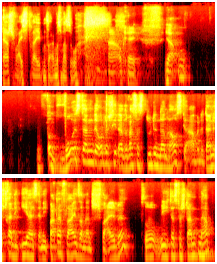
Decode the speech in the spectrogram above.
sehr schweißtreibend, sagen wir es mal so. Ah, okay. Ja. Und wo ist dann der Unterschied? Also was hast du denn dann rausgearbeitet? Deine Strategie heißt ja nicht Butterfly, sondern Schwalbe, so wie ich das verstanden habe.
